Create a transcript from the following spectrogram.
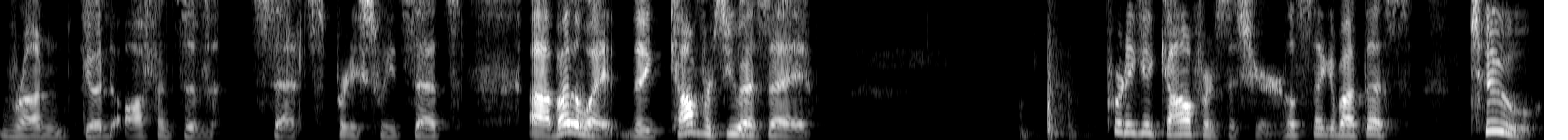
run good offensive sets, pretty sweet sets. Uh, by the way, the Conference USA, pretty good conference this year. Let's think about this. Two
